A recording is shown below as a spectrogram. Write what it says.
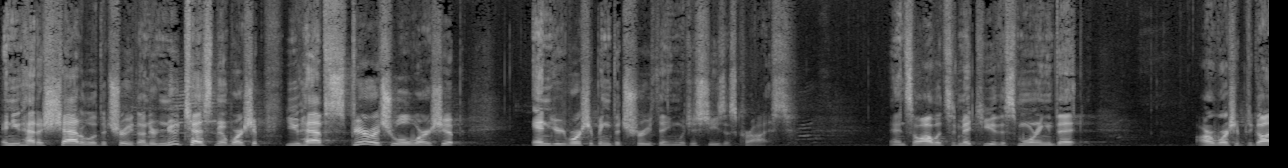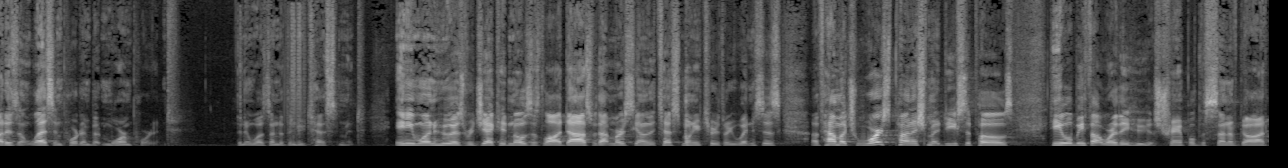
and you had a shadow of the truth. Under New Testament worship, you have spiritual worship and you're worshiping the true thing, which is Jesus Christ. And so I would submit to you this morning that our worship to God isn't less important, but more important than it was under the New Testament. Anyone who has rejected Moses' law dies without mercy on the testimony of two or three witnesses. Of how much worse punishment do you suppose he will be thought worthy who has trampled the Son of God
